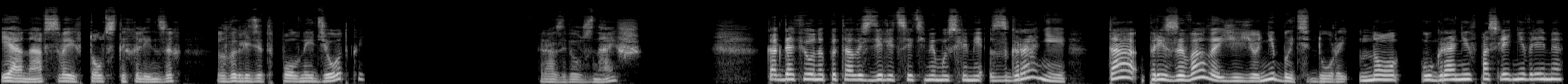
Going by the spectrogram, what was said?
и она в своих толстых линзах выглядит полной идиоткой? Разве узнаешь? Когда Фиона пыталась делиться этими мыслями с Граней, та призывала ее не быть дурой, но у Грани в последнее время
